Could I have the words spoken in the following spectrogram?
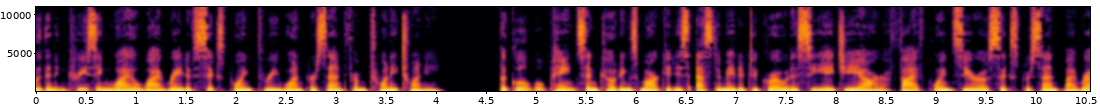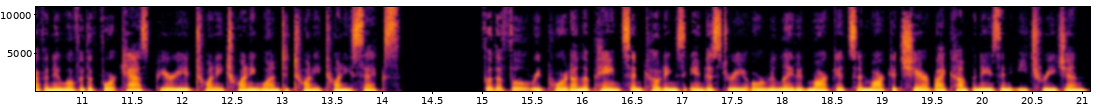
with an increasing YOY rate of 6.31% from 2020. The global paints and coatings market is estimated to grow at a CAGR of 5.06% by revenue over the forecast period 2021 to 2026. For the full report on the paints and coatings industry or related markets and market share by companies in each region,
